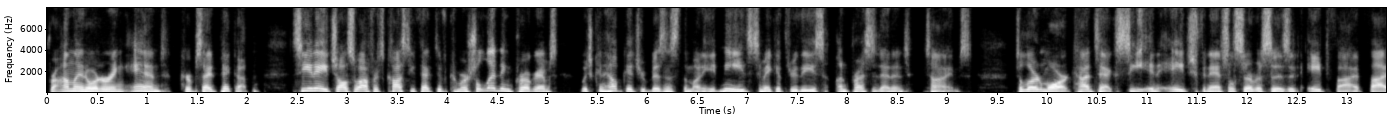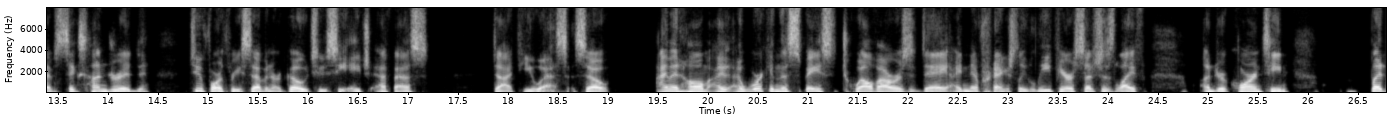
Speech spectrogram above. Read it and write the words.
for online ordering and curbside pickup. C&H also offers cost-effective commercial lending programs which can help get your business the money it needs to make it through these unprecedented times. To learn more, contact C&H Financial Services at 855-600-2437 or go to chfs.us. So I'm at home. I, I, work in this space 12 hours a day. I never actually leave here, such as life under quarantine. But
